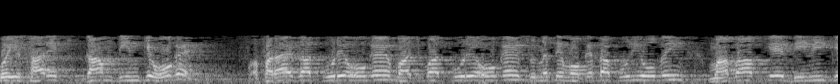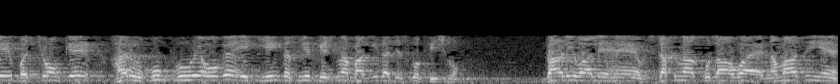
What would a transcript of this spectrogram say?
کوئی سارے کام دین کے ہو گئے، فرائضات پورے ہو گئے، واجبات پورے ہو گئے سنت موقع پوری ہو گئی ماں باپ کے، بیوی کے، بچوں کے ہر حقوق پورے ہو گئے، ایک یہی تصویر کھینچنا باقی تھا جس کو کھینچ لو۔ داڑھی والے ہیں چکنا کھلا ہوا ہے، نمازی ہیں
